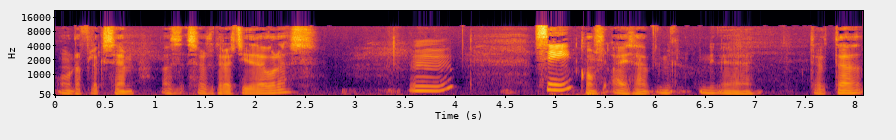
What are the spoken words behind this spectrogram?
on reflexem els seus drets i deures Mm. Sí, com ha de ser eh, tractada,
